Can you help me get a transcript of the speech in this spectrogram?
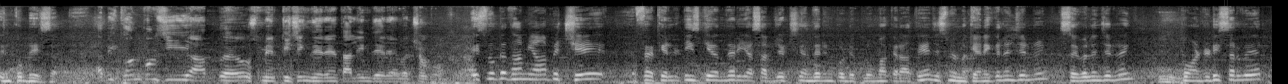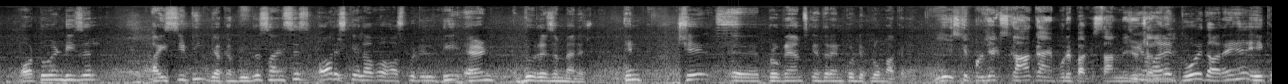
इनको भेज सकते हैं। अभी कौन कौन सी आप उसमें टीचिंग दे रहे हैं तालीम दे रहे हैं बच्चों को? इस वक्त हम यहाँ पे छः फैकल्टीज़ के अंदर या सब्जेक्ट्स के अंदर इनको डिप्लोमा कराते हैं जिसमें mechanical engineering civil engineering quantity surveyor auto and diesel ICT या कंप्यूटर साइंसेज और इसके अलावा हॉस्पिटलिटी एंड टूरिज़्म मैनेजमेंट इन छः प्रोग्राम्स के अंदर इनको डिप्लोमा कराते हैं ये इसके प्रोजेक्ट्स कहाँ कहाँ हैं? पूरे पाकिस्तान में जो चल हमारे दो इदारे हैं एक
